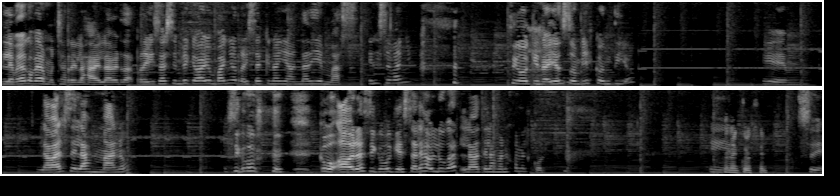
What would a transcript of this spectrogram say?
le voy a copiar muchas reglas a él, la verdad. Revisar siempre que vaya a un baño, revisar que no haya nadie más en ese baño. como que no haya un zombie escondido. Em, lavarse las manos. Así como, como ahora, así como que sales a un lugar, lávate las manos con alcohol. Con alcohol gel. Sí.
